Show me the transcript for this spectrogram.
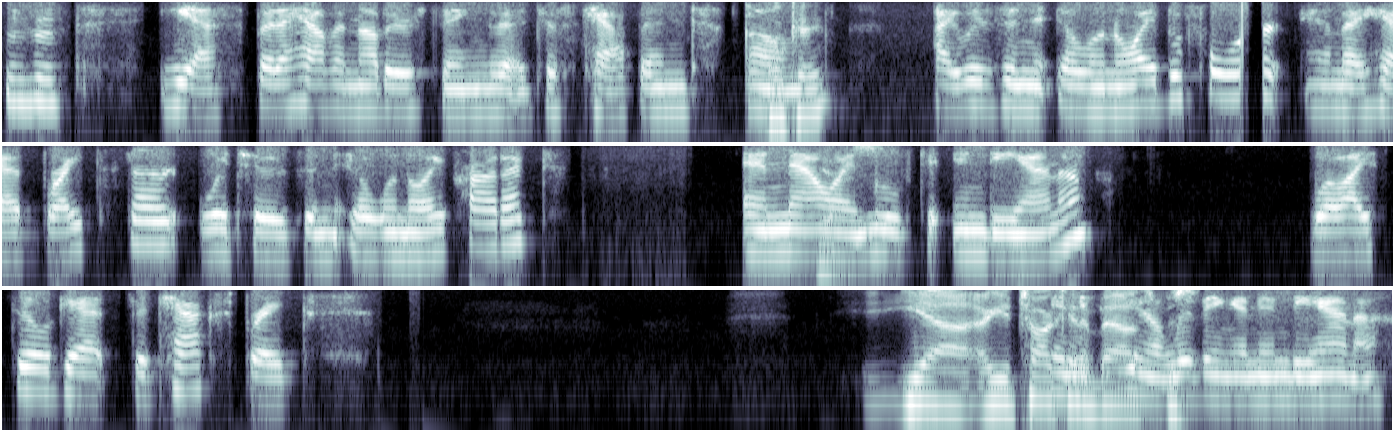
hmm Yes, but I have another thing that just happened. Um, Okay. I was in Illinois before, and I had Bright Start, which is an Illinois product, and now Yes. I moved to Indiana. Well, I still get the tax breaks. Yeah. Are you talking in, about you know living in Indiana?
